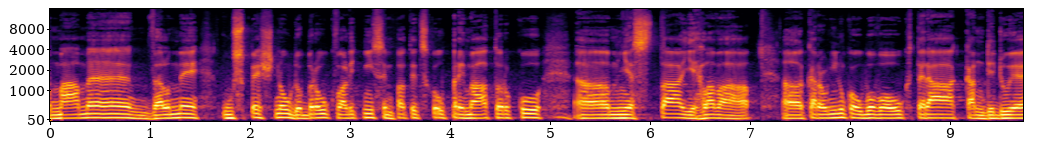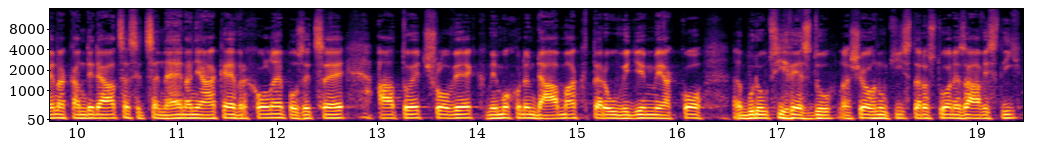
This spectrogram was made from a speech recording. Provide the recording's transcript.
máme velmi úspěšnou, dobrou, kvalitní, sympatickou primátorku města Jihlavá, Karolínu Koubovou, která kandiduje na kandidáce, sice ne na nějaké vrcholné pozici a to je člověk, mimochodem dáma, kterou vidím jako budoucí hvězdu našeho hnutí starostů a nezávislých.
